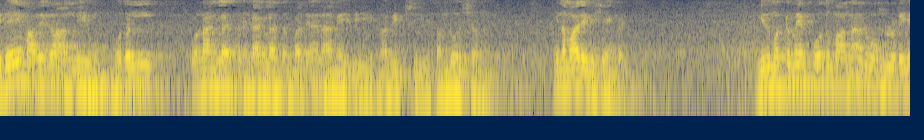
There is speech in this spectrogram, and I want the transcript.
இதே மாதிரி தான் ஆன்மீகமும். முதல் ஒன்றாம் கிளாஸ் ரெண்டாம் கிளாஸ்ன்னு பார்த்தீங்கன்னா அமைதி மகிழ்ச்சி சந்தோஷம் இந்த மாதிரி விஷயங்கள். இது மட்டுமே போதுமானால் அது உங்களுடைய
